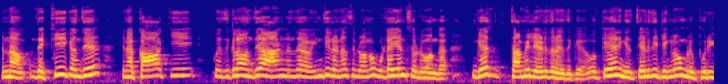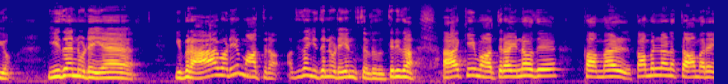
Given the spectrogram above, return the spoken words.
என்ன இந்த கீக்கு வந்து என்ன காக்கி இதுக்கெல்லாம் வந்து ஆண் இந்த ஹிந்தியில் என்ன சொல்லுவாங்க? உடையன்னு சொல்லுவாங்க. இங்கே தமிழ் எழுதணும் இதுக்கு. ஓகே நீங்கள் எழுதிட்டிங்களா? உங்களுக்கு புரியும். இதனுடைய இவர் ஆவுடைய மாத்திரா. அதுதான் இதனுடையன்னு சொல்கிறது தெரியுதா? ஆக்கி மாத்திரா. என்னது கமல் கமல்னான தாமரை.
